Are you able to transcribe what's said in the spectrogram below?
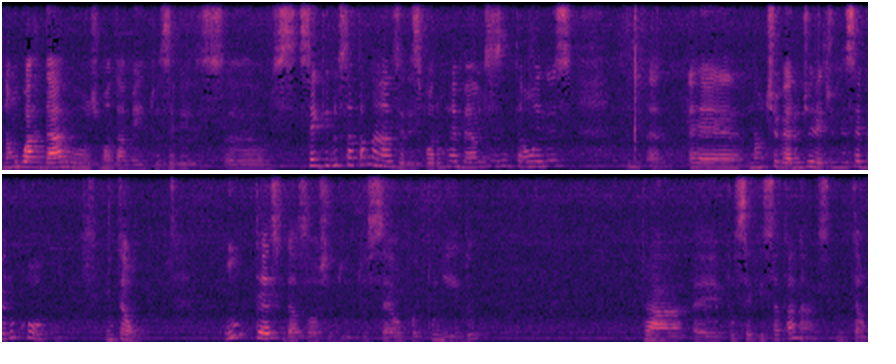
não guardaram os mandamentos, eles uh, seguiram Satanás, eles foram rebeldes, então eles é, não tiveram direito de receber o corpo. Então, um terço das hostes do, do céu foi punido pra, é, por seguir Satanás. Então,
